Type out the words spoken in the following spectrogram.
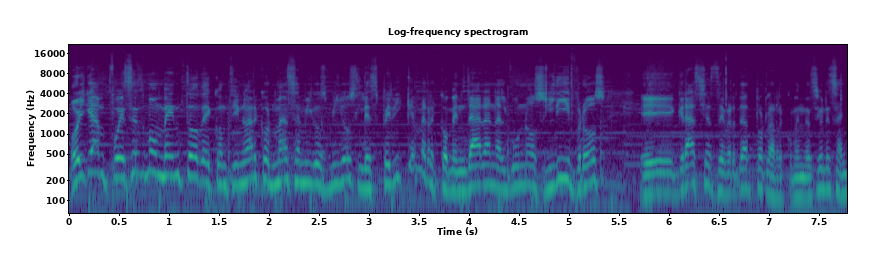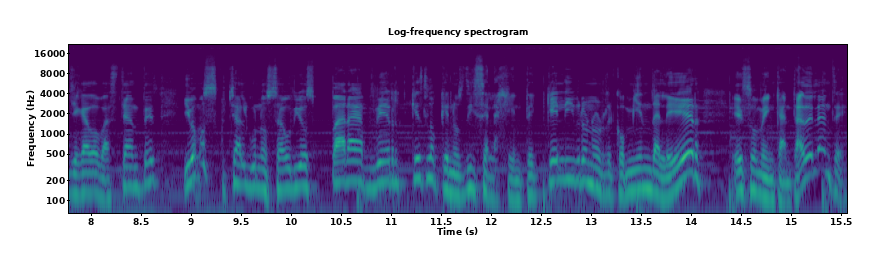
Oigan, pues es momento de continuar con más amigos míos. Les pedí que me recomendaran algunos libros. Eh, gracias de verdad por las recomendaciones, han llegado bastantes. Y vamos a escuchar algunos audios para ver qué es lo que nos dice la gente, qué libro nos recomienda leer. Eso me encanta. Adelante.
